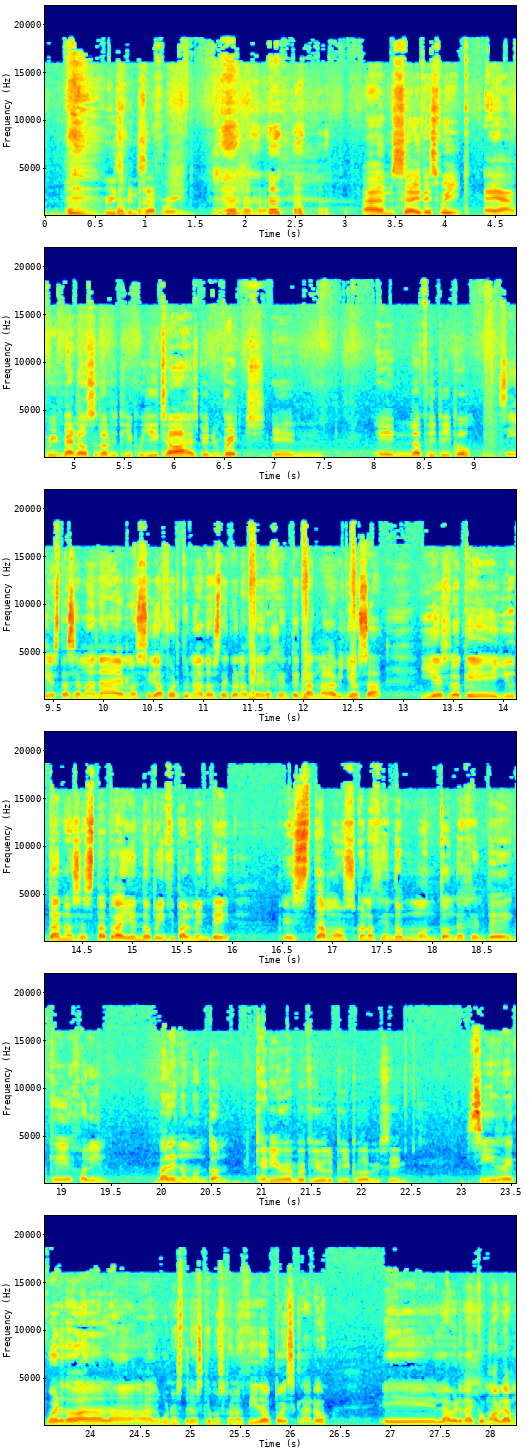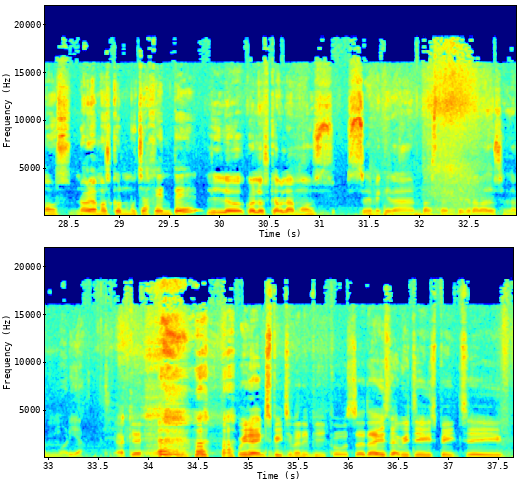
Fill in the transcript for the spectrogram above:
Ruth's been suffering. um, so this week, yeah, we've met lots of lovely people. Utah has been rich in in lovely people. Sí, esta semana hemos sido afortunados de conocer gente tan maravillosa y es lo que Utah nos está trayendo principalmente. Estamos conociendo un montón de gente que, jolín, valen un montón. Can you remember a few of the people that we've seen? Si recuerdo a, la- a algunos de los que hemos conocido, pues claro. Eh, la verdad, como hablamos, no hablamos con mucha gente, lo- con los que hablamos se me quedan bastante grabados en la memoria. Okay. we don't speak to many people, so those that we do speak to,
